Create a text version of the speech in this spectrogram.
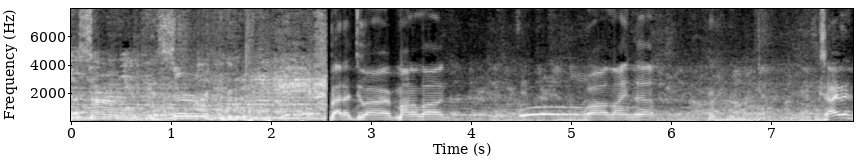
Yes, sir. Yes, sir. About to do our monologue. We're all lined up. Excited?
